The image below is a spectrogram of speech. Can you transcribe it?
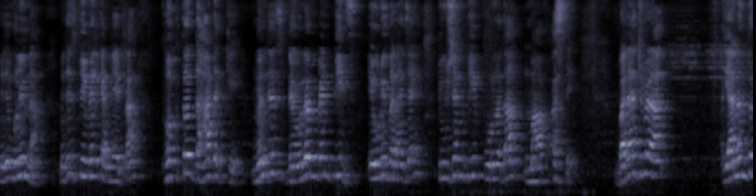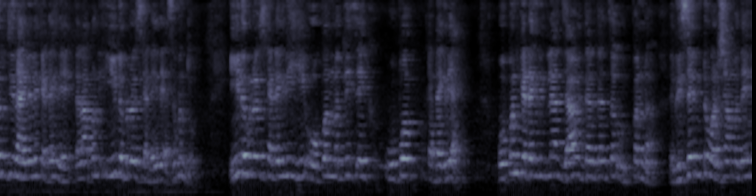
म्हणजे मुलींना म्हणजेच फिमेल कॅन्डिडेटला फक्त दहा टक्के म्हणजेच डेव्हलपमेंट फीज एवढी भरायची आहे. ट्युशन फी पूर्णतः माफ असते. बऱ्याच वेळा यानंतर जी राहिलेली कॅटेगरी आहे त्याला आपण ई डब्ल्यू एस कॅटेगरी असं म्हणतो. ई डब्ल्यू एस कॅटेगरी ही ओपन मधलीच एक उप कॅटेगरी आहे. ओपन कॅटेगरीतल्या ज्या विद्यार्थ्यांचं उत्पन्न रिसेंट वर्षामध्ये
